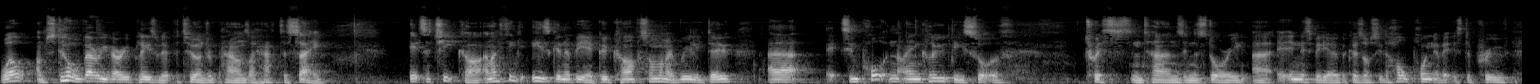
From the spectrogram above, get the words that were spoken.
Well, I'm still very, very pleased with it for 200 pounds, I have to say. It's a cheap car and I think it is gonna be a good car for someone, I really do. Uh, it's important I include these sort of twists and turns in the story uh, in this video because obviously the whole point of it is to prove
